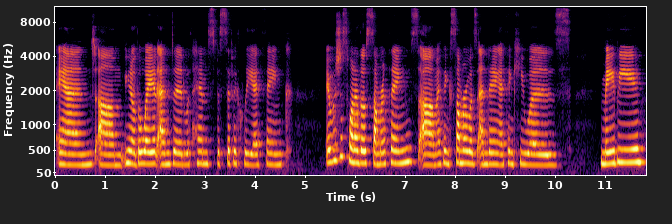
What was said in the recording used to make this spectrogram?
And, um, you know, the way it ended with him specifically, I think it was just one of those summer things. Um, I think summer was ending. I think he was maybe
